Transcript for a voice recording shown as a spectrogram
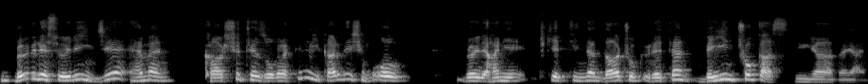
Böyle söyleyince hemen karşı tez olarak diyor ki kardeşim o böyle hani tükettiğinden daha çok üreten beyin çok az dünyada yani.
